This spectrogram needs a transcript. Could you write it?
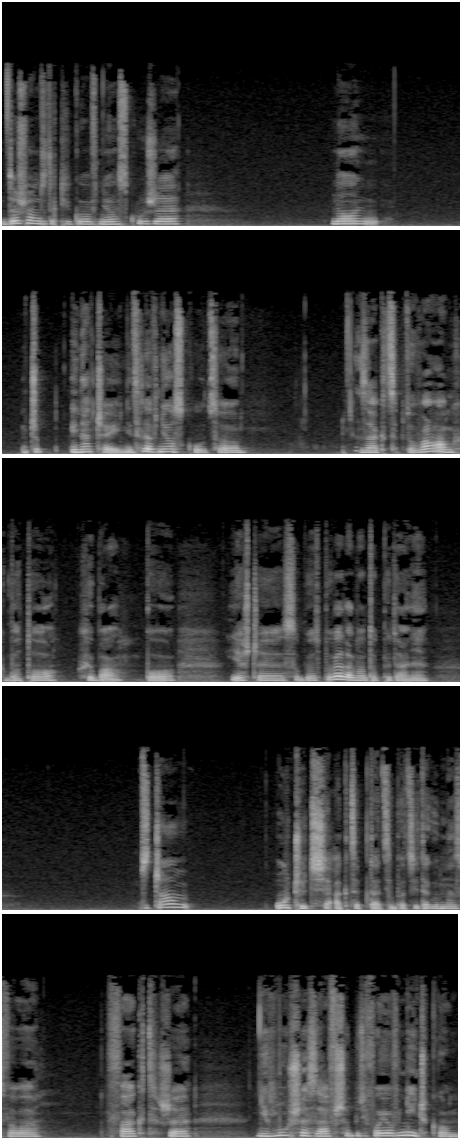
doszłam do takiego wniosku, że no, czy inaczej, nie tyle wniosku, co zaakceptowałam chyba to, chyba, bo jeszcze sobie odpowiadam na to pytanie. Zaczęłam uczyć się akceptacji, bardziej tak bym nazwała fakt, że nie muszę zawsze być wojowniczką,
